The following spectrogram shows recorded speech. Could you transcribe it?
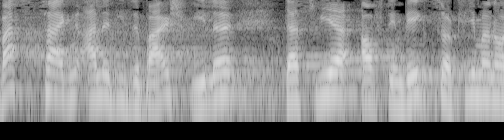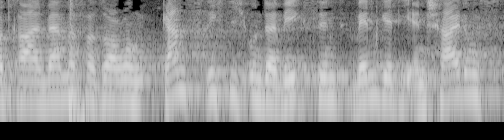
Was zeigen alle diese Beispiele? Dass wir auf dem Weg zur klimaneutralen Wärmeversorgung ganz richtig unterwegs sind, wenn wir die Entscheidungs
